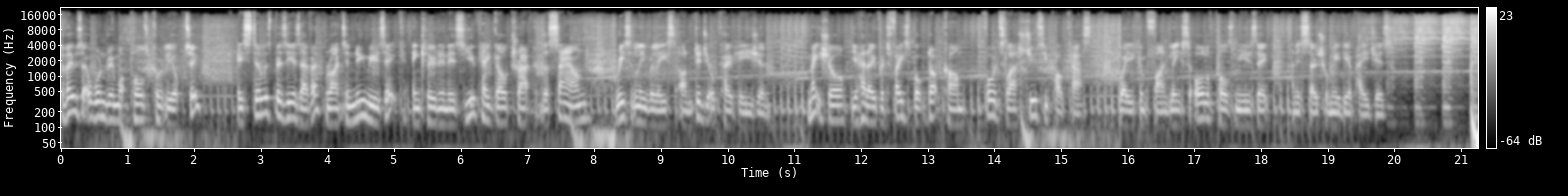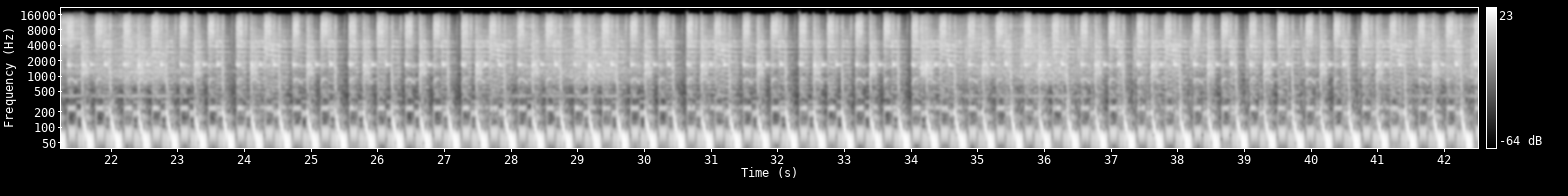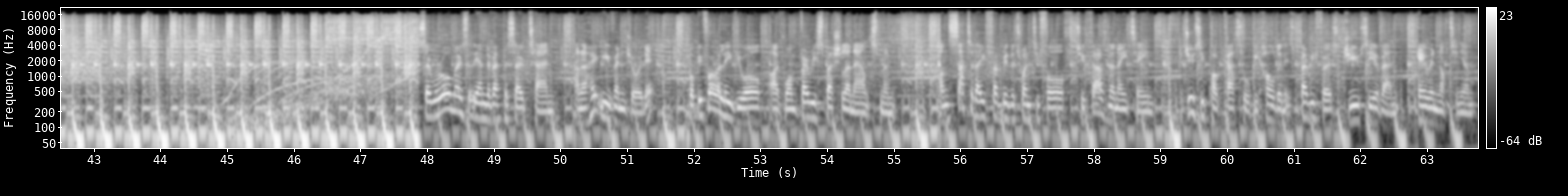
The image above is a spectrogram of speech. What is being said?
For those that are wondering what Paul's currently up to, he's still as busy as ever writing new music, including his UK gold track The Sound, recently released on Digital Cohesion. Make sure you head over to facebook.com forward slash juicy podcast, where you can find links to all of Paul's music and his social media pages. So we're almost at the end of episode 10, and I hope you've enjoyed it. But before I leave you all, I've one very special announcement. On Saturday, February the 24th, 2018, the Juicy Podcast will be holding its very first Juicy event here in Nottingham.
